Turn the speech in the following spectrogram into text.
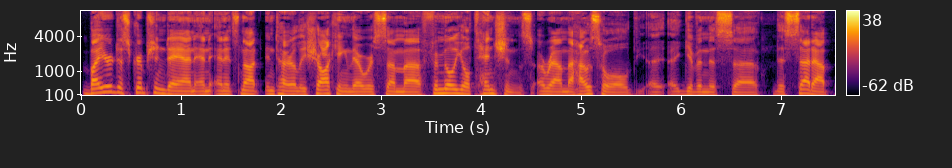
By your description, Dan, and, and it's not entirely shocking, there were some uh, familial tensions around the household uh, uh, given this uh, this setup.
